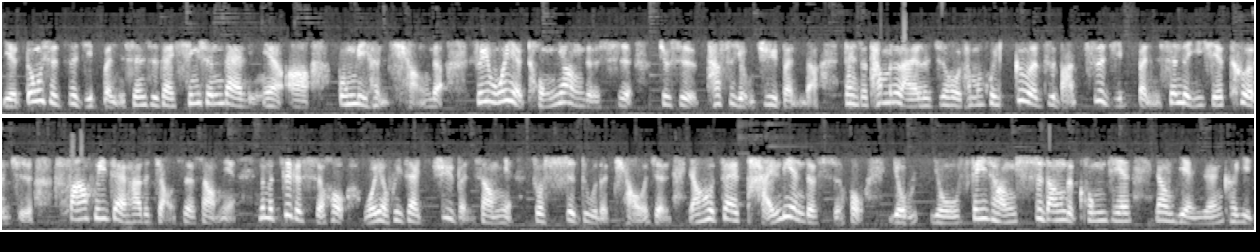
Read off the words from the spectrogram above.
也都是自己本身是在新生代里面啊功力很强的，所以我也同样的是，就是他是有剧本的，但是他们来了之后，他们会各自把自己本身的一些特质发挥在他的角色上面。那么这个时候，我也会在剧本。上面做适度的调整，然后在排练的时候有有非常适当的空间，让演员可以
